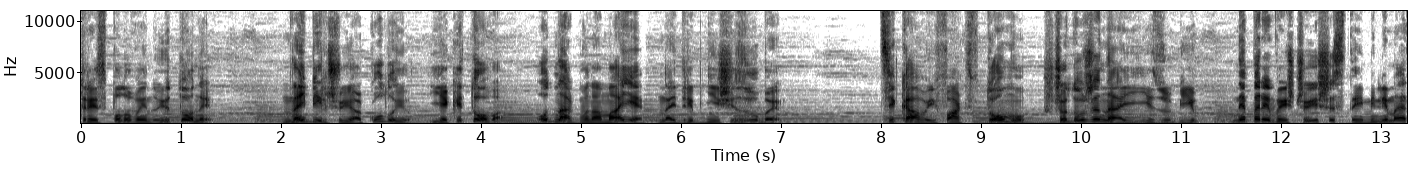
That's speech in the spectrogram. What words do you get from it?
3,5 тони. Найбільшою акулою є китова, однак вона має найдрібніші зуби. Цікавий факт в тому, що довжина її зубів не перевищує 6 мм.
